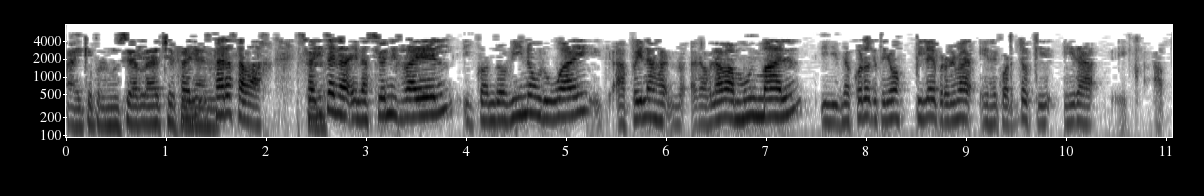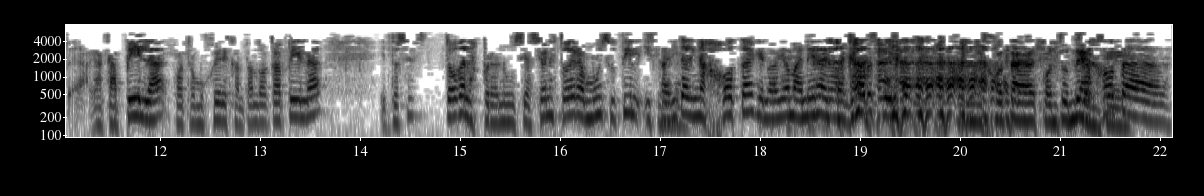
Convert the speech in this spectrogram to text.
Hay que pronunciar la H final. Sara Sabaj. Sarita na- nació en Israel y cuando vino a Uruguay apenas hablaba muy mal y me acuerdo que teníamos pila de problemas en el cuarteto que era eh, a, a capela, cuatro mujeres cantando a capela. Entonces todas las pronunciaciones, todo era muy sutil y Sarita de una jota que no había manera de sacársela. Una jota contundente. Una jota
